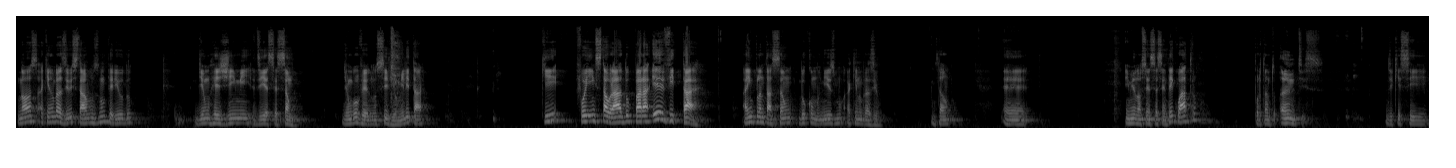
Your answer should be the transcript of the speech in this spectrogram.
nós aqui no Brasil estávamos num período de um regime de exceção, de um governo civil-militar, que foi instaurado para evitar a implantação do comunismo aqui no Brasil. Então, é, em 1964, portanto, antes de que se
